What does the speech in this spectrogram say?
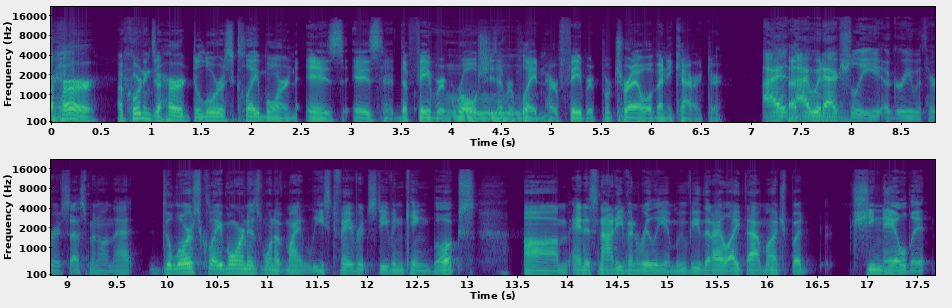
Snake. her, according to her, Dolores Claiborne is is the favorite role she's ever played and her favorite portrayal of any character. I, That- I would actually agree with her assessment on that. Dolores Claiborne is one of my least favorite Stephen King books. Um, and it's not even really a movie that I like that much, but she nailed it.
